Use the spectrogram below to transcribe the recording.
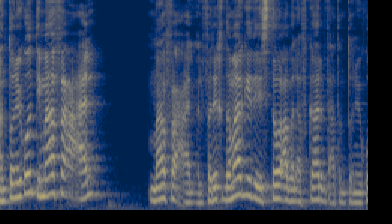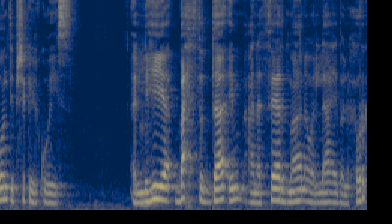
أنطونيو كونتي ما فعل ما فعل الفريق ده ما قدر يستوعب الأفكار بتاعت أنطونيو كونتي بشكل كويس اللي هي بحثه الدائم عن ال third man واللاعب الحر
